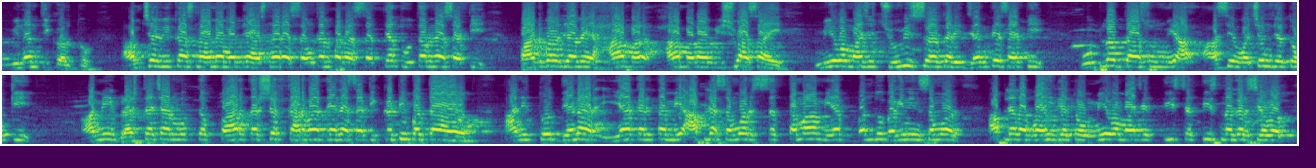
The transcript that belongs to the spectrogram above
विनंती करतो. आमच्या विकासनाम्यामध्ये असणाऱ्या संकल्पना सत्यात उतरण्यासाठी पाठबळ द्यावे हा म- हा मला विश्वास आहे. मी व माझे चोवीस सहकारी जनतेसाठी उपलब्ध असून मी असे वचन देतो की आम्ही भ्रष्टाचार मुक्त पारदर्शक कारभार देण्यासाठी कटिबद्ध आहोत. आणि तो देणार याकरिता मी आपल्यासमोर स- तमाम या बंधू भगिनींसमोर आपल्याला ग्वाही देतो. मी व माझे तीस तीस नगरसेवक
